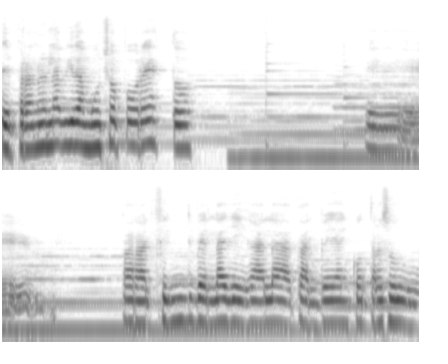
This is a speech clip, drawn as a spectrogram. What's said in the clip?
temprano en la vida mucho por esto. Eh, para al fin verla llegar a, tal vez a encontrar su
